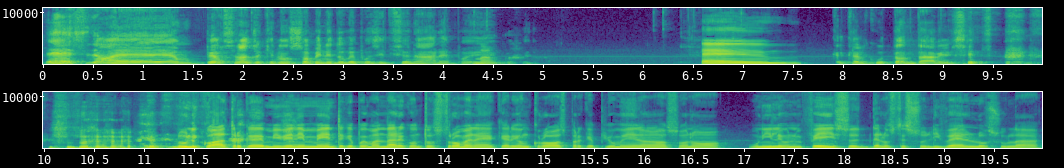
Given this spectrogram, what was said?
Eh sì, no, è, è un personaggio che non so bene dove posizionare. Poi No. Eh, Calcutta, Ontario. L'unico altro che mi viene in mente che puoi mandare contro Strowman è Carrion Cross perché più o meno no, sono un heel e un face dello stesso livello sulla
